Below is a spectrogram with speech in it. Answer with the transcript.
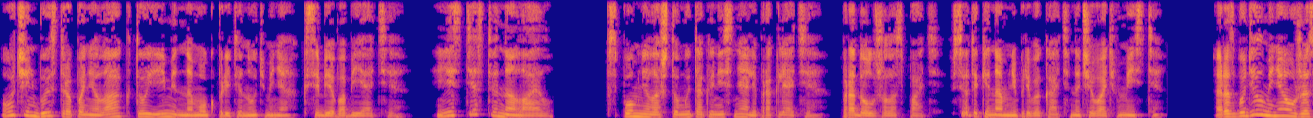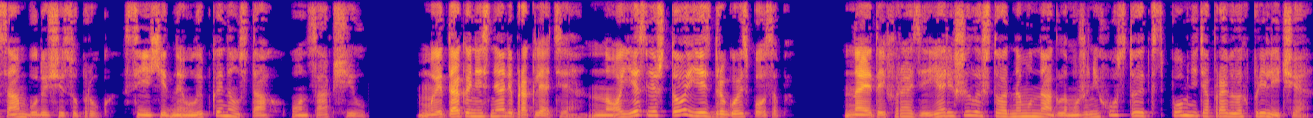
Очень быстро поняла, кто именно мог притянуть меня к себе в объятия. Естественно, Лайл. Вспомнила, что мы так и не сняли проклятие. Продолжила спать. все таки нам не привыкать ночевать вместе. Разбудил меня уже сам будущий супруг. С ехидной улыбкой на устах он сообщил. «Мы так и не сняли проклятие, но, если что, есть другой способ». На этой фразе я решила, что одному наглому жениху стоит вспомнить о правилах приличия.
